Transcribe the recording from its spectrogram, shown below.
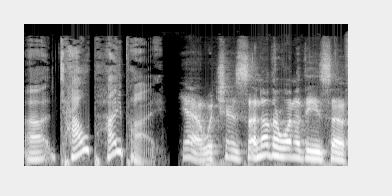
Uh, Tao Pai Pai. Yeah, which is another one of these uh,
